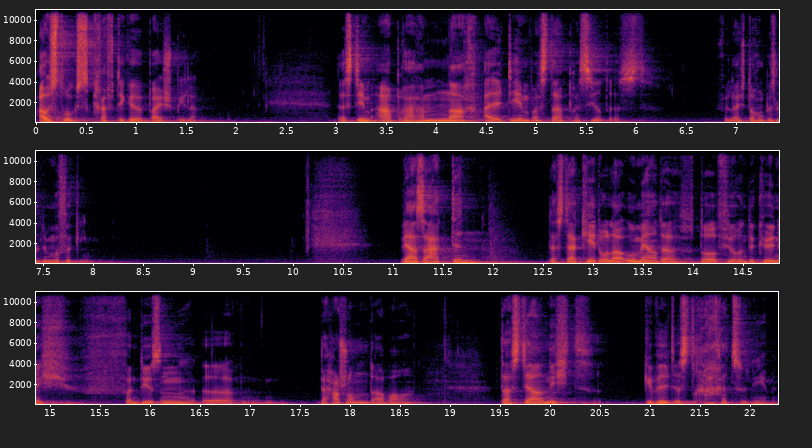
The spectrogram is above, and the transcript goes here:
ausdruckskräftige Beispiele, dass dem Abraham nach all dem, was da passiert ist, vielleicht doch ein bisschen die Muffe ging. Wer sagt denn, dass der Kedola Omer, der, der führende König von diesen äh, Beherrschern da war, dass der nicht gewillt ist, Rache zu nehmen.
